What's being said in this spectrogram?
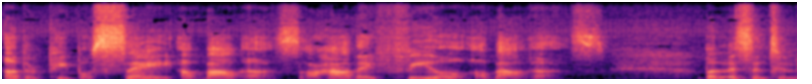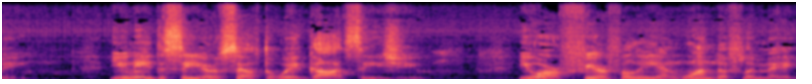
other people say about us or how they feel about us. But listen to me. You need to see yourself the way God sees you. You are fearfully and wonderfully made.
